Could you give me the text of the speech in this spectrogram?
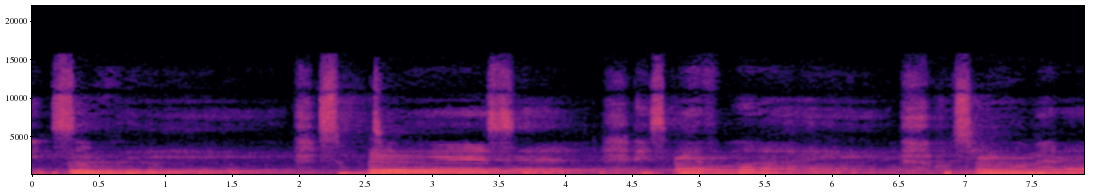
in something so distant as if I was human.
